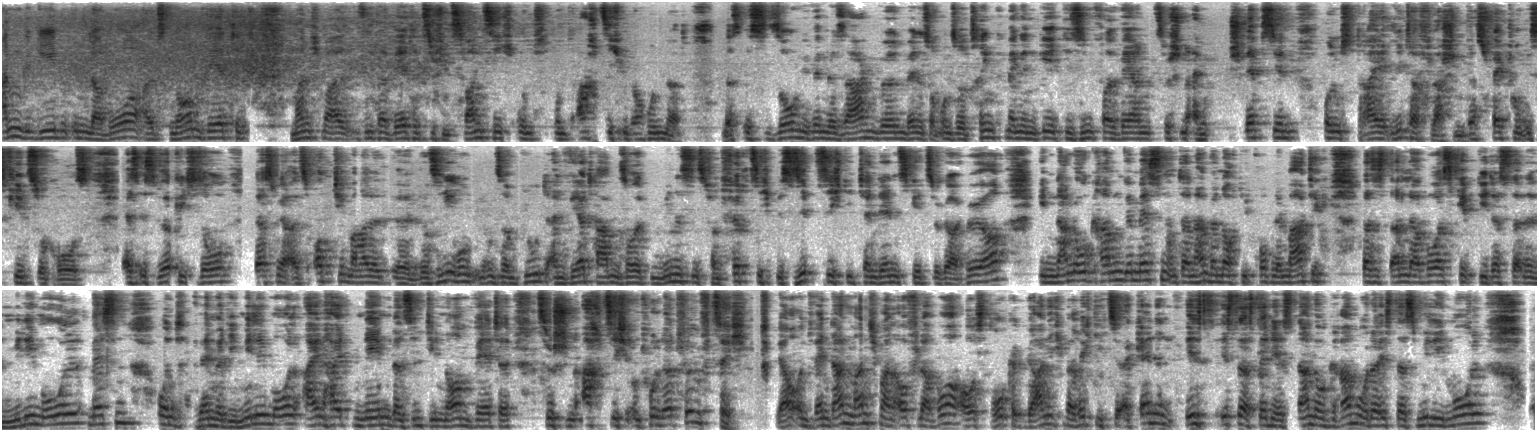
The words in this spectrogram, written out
angegeben im Labor als normwertig. Manchmal sind da Werte zwischen 20 und, und 80 oder 100. Das ist so, wie wenn wir sagen würden, wenn es um unsere Trinkmengen geht, die sinnvoll wären zwischen einem Schnäpschen und drei Liter Flaschen. Das Spektrum ist viel zu groß. Es ist wirklich so, dass wir als optimale äh, Dosierung in unserem Blut einen Wert haben sollten, mindestens von 40 bis 70. Die Tendenz geht sogar höher, in Nanogramm gemessen. Und dann haben wir noch die Problematik, dass es dann Labors gibt, die das dann in Millimol messen. Und wenn wir die Millimol-Einheiten nehmen, dann sind die Normwerte zwischen 80 und 150. Ja, und wenn dann manchmal auf Laborausdrucke gar nicht mehr richtig zu erkennen ist, ist das denn jetzt Nanogramm oder ist das Millimol,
